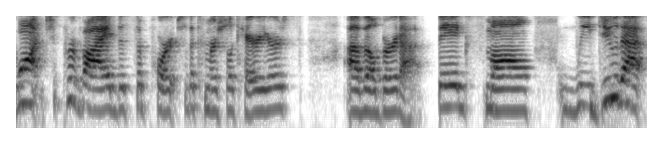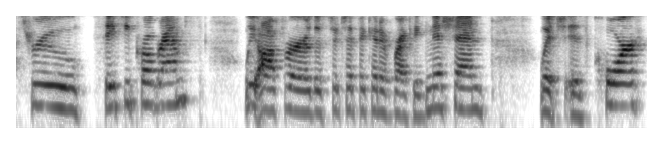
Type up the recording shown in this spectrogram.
want to provide the support to the commercial carriers of Alberta, big, small. We do that through safety programs. We offer the certificate of recognition, which is core.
